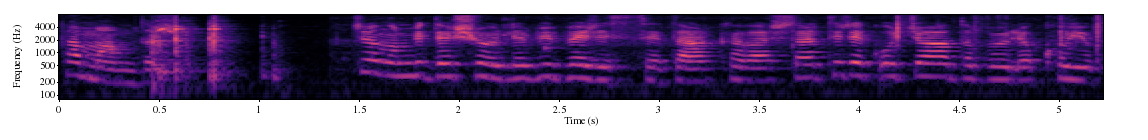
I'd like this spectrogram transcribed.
Tamamdır. Canım bir de şöyle biber istedi arkadaşlar. Direkt ocağa da böyle koyup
